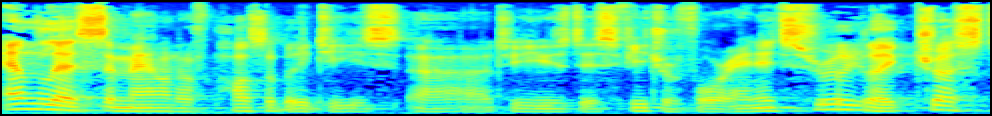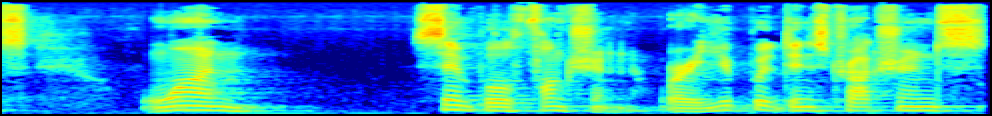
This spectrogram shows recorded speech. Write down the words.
endless amount of possibilities uh, to use this feature for, and it's really like just one simple function where you put the instructions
